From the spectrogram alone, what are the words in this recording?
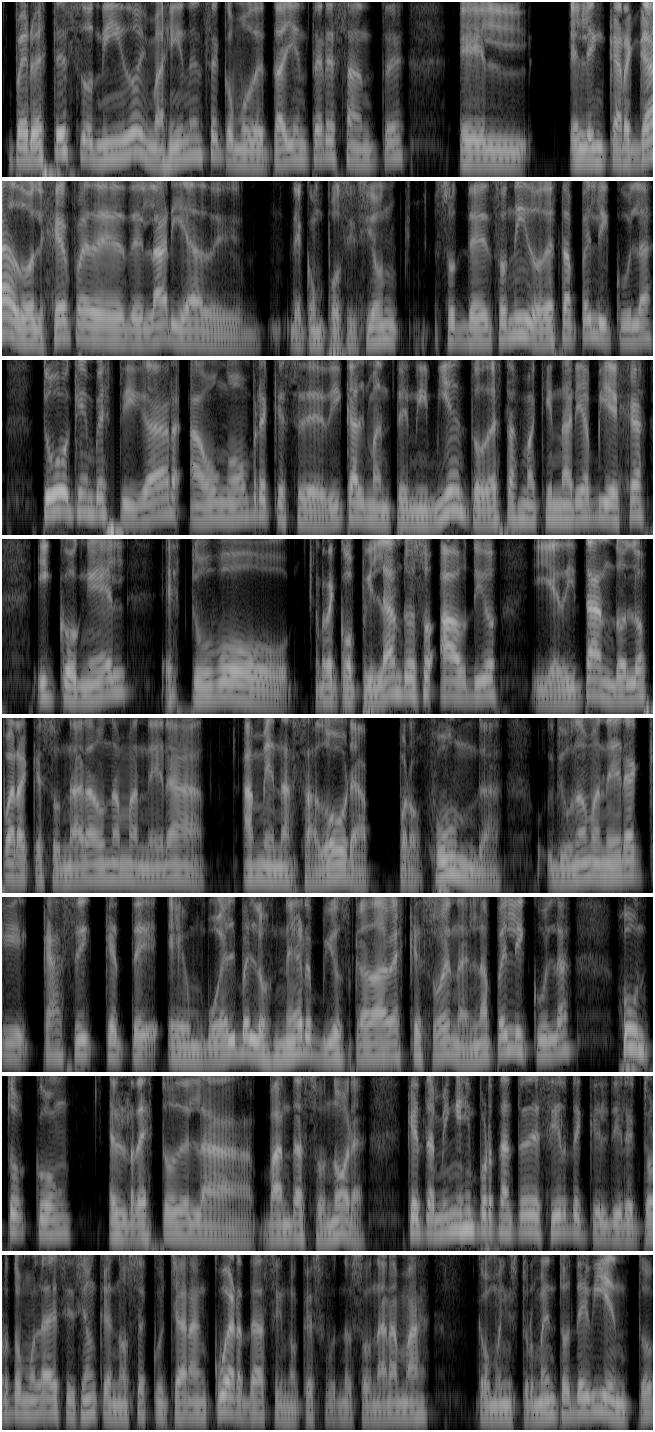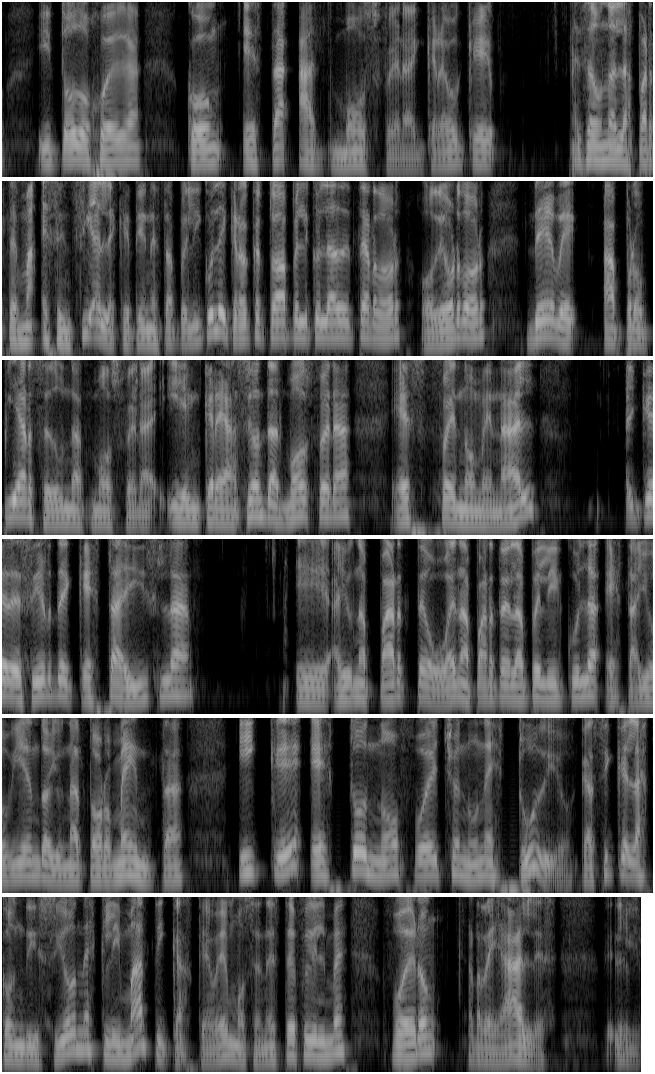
Pero este sonido, imagínense como detalle interesante, el, el encargado, el jefe del área de, composición de sonido de esta película, tuvo que investigar a un hombre que se dedica al mantenimiento de estas maquinarias viejas y con él estuvo recopilando esos audios y editándolos para que sonara de una manera amenazadora, profunda, de una manera que casi que te envuelve los nervios cada vez que suena en la película, junto con el resto de la banda sonora. Que también es importante decir de que el director tomó la decisión que no se escucharan cuerdas, sino que sonara más como instrumentos de viento y todo juega con esta atmósfera. Creo que esa es una de las partes más esenciales que tiene esta película y creo que toda película de terror o de horror debe apropiarse de una atmósfera y en creación de atmósfera es fenomenal. Hay que decir de que esta isla eh, hay una parte o buena parte de la película, está lloviendo, hay una tormenta y que esto no fue hecho en un estudio. Casi que las condiciones climáticas que vemos en este filme fueron reales.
